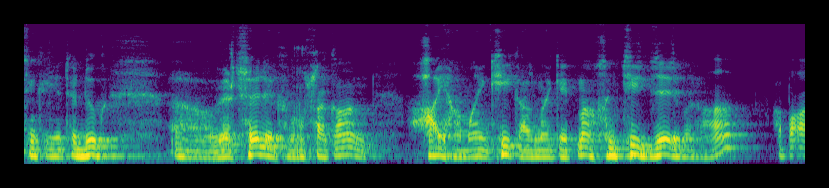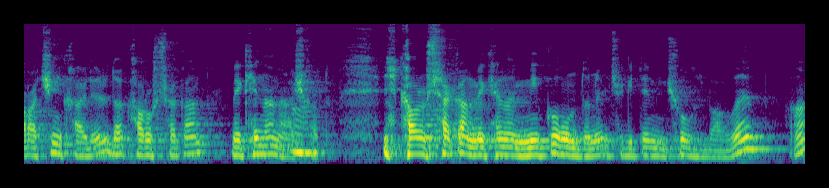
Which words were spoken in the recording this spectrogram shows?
ասինքն եթե դուք վերցրել եք ռուսական հայ համայնքի կազմակերպման խնդիր ձեր վրա, ապա առաջին քայլերը դա քարոշչական մեքենան է աշխատում։ Իսկ քարոշչական մեքենան մի կողմ դնել, չգիտեմ ինչով զբաղվեն, հա,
